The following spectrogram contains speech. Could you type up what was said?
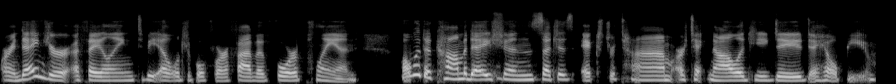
or in danger of failing to be eligible for a 504 plan. What would accommodations such as extra time or technology do to help you?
